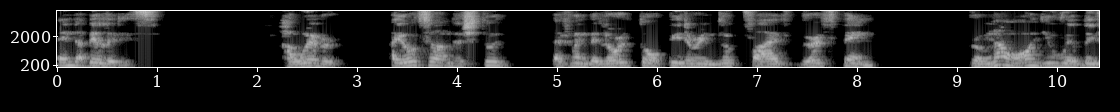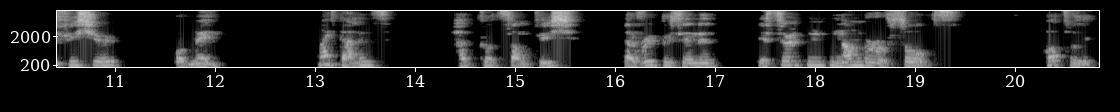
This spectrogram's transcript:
and abilities. However, I also understood that when the Lord told Peter in Luke 5 verse 10, from now on you will be fisher of men. My talents had caught some fish that represented a certain number of souls. Hopefully,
